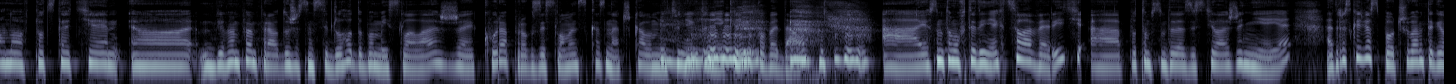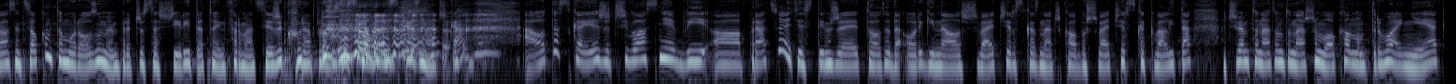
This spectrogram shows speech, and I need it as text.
Ono v podstate, uh, ja vám poviem pravdu, že som si dlhodobo myslela, že Cura Prox je slovenská značka, lebo mne to niekto niekedy povedal. A ja som tomu vtedy nechcela veriť a potom som teda zistila, že nie je. A teraz keď vás počúvam, tak ja vlastne celkom tomu rozumiem, prečo sa šíri táto informácia, že Cura Prox je slovenská značka. A otázka je, že či vlastne vy uh, pracujete s tým, že je to teda originál švajčiarska značka alebo švajčiarska kvalita a či vám to na tomto našom lokálnom trhu aj nejak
